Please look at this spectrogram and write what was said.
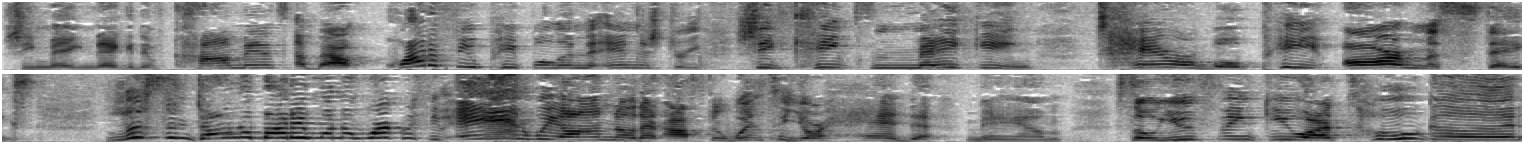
She made negative comments about quite a few people in the industry. She keeps making terrible PR mistakes. Listen, don't nobody want to work with you. And we all know that Oscar went to your head, ma'am. So you think you are too good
